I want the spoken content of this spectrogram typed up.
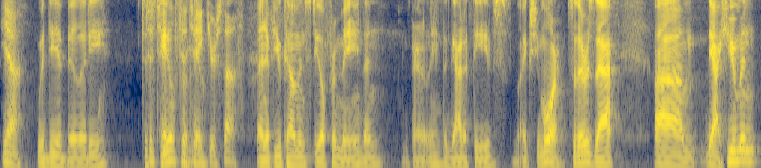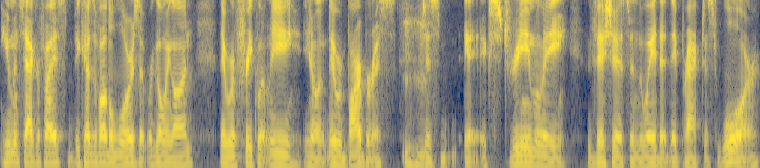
Yeah. with the ability to, To, steal from to you. take your stuff. And if you come and steal from me, then apparently the god of thieves likes you more. So there was that. Um, yeah, human human sacrifice because of all the wars that were going on. They were frequently, you know, they were barbarous, just e- extremely vicious in the way that they practiced war.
